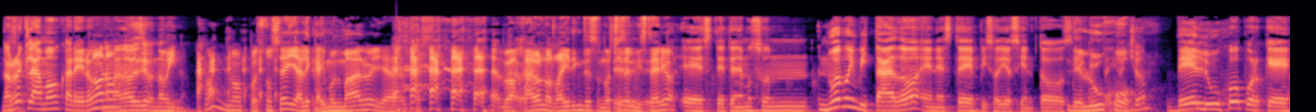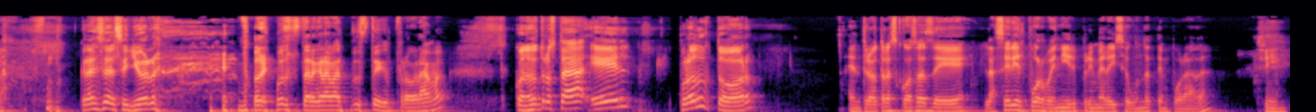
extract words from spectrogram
No reclamo, Jarero. No, No, no. no. No, no vino. no, no, pues no sé, ya le caímos mal, güey, ya pues, bajaron los ratings de sus noches Sí, del sí, misterio. Este, tenemos un nuevo invitado en este episodio 158. De lujo. De lujo, porque gracias al Señor podemos estar grabando este programa. Con nosotros está el productor, entre otras cosas, de la serie El Porvenir, primera y segunda temporada. Sí.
